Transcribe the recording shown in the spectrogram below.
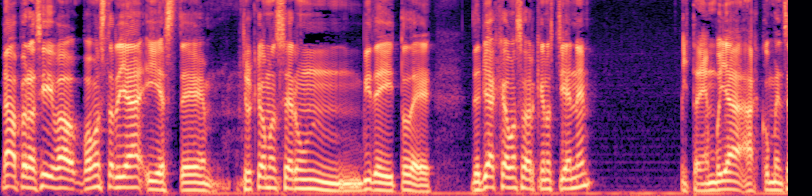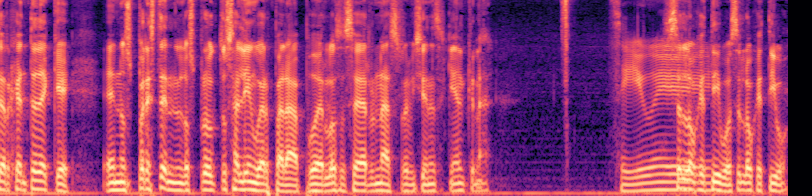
No, pero sí, va- vamos a estar ya y este, creo que vamos a hacer un videito de, del viaje, vamos a ver qué nos tienen. Y también voy a, a convencer gente de que eh, nos presten los productos Alienware para poderlos hacer unas revisiones aquí en el canal. Sí, güey. Ese es el objetivo, ese es el objetivo.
